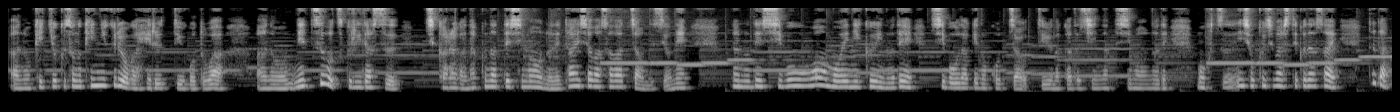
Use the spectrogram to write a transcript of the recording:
あの、結局その筋肉量が減るっていうことは、あの、熱を作り出す力がなくなってしまうので、代謝が下がっちゃうんですよね。なので脂肪は燃えにくいので脂肪だけ残っちゃうっていうような形になってしまうので、もう普通に食事はしてください。ただ、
